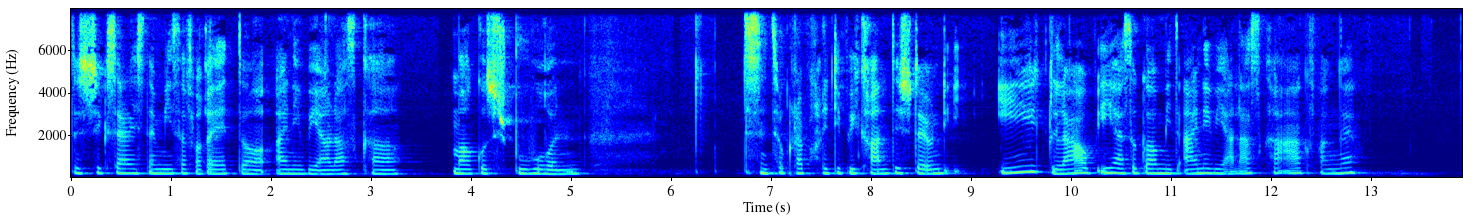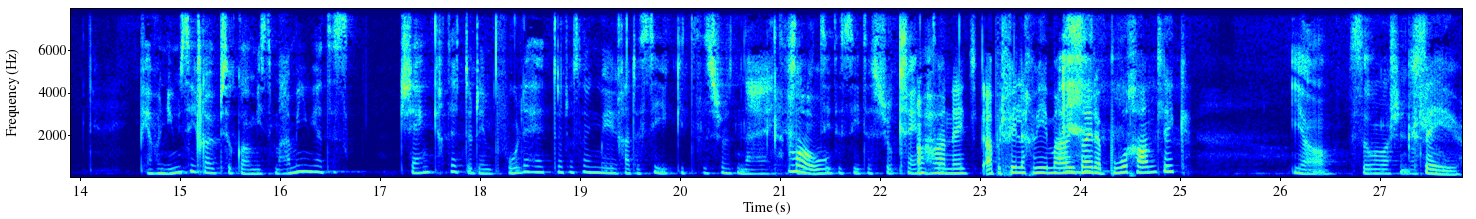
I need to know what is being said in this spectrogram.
Das Schicksal ist ein mieser Verräter, eine wie Alaska, Markus Spuren. Das sind so, glaube ich, die bekanntesten. Und ich, ich glaube, ich habe sogar mit einer wie Alaska angefangen. Ich bin aber nicht mehr sicher, ob sogar meine Mami mir das geschenkt hat oder empfohlen hat oder so. Irgendwie. Kann das sein? Gibt es das schon? Nein, ich kann nicht sein, dass sie das schon kennt. Aha, nicht. Aber vielleicht wie mal in so einer Buchhandlung Ja, so wahrscheinlich. gesehen.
